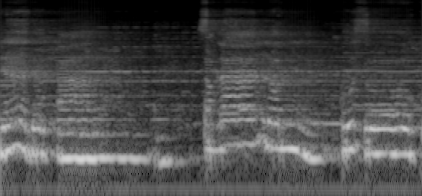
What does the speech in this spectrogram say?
เด้อทุกทาสำลานล้นคู่สู่ค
